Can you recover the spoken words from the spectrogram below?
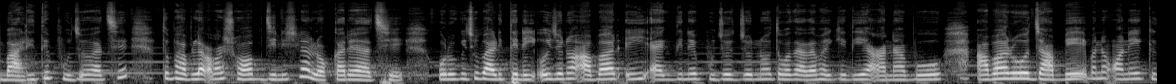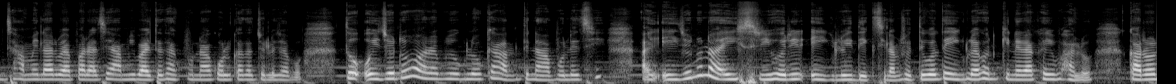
বাড়িতে পুজো আছে। তো ভাবলাম আমার সব জিনিস না লকারে আছে। কোনো কিছু বাড়িতে নেই। ওই জন্য আবার এই একদিনের পুজোর জন্য তোমার দাদাভাইকে দিয়ে আনাবো। আবারও যাবে। মানে অনেক ঝামেলার ব্যাপার আছে। আমি বাড়িতে থাকব না, কলকাতা চলে যাব। তো ওই জন্য আর আমি ওগুলোকে আনতে না বলেছি। আর এই জন্য না এই শ্রীহরির এইগুলোই দেখছিলাম। সত্যি বলতে এইগুলো এখন কিনে রাখাই ভালো। কারণ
